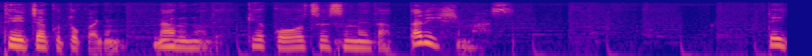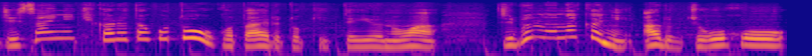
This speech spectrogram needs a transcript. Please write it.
定着とかにもなるので結構おすすめだったりします。で実際に聞かれたことを答える時っていうのは自分の中にある情報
